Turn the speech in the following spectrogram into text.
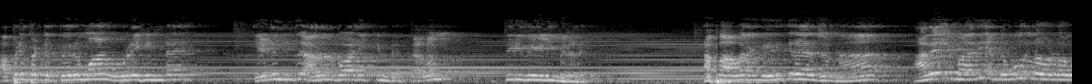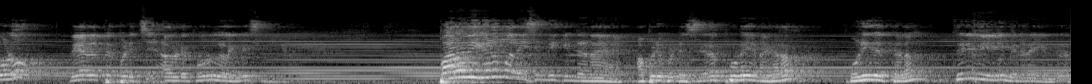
அப்படிப்பட்ட பெருமான் உரைகின்ற எழுந்து அருள்பாலிக்கின்ற தலம் திருவேலி மிரளை. அப்ப அவர் அங்க இருக்கிறாரு சொன்னா அதே மாதிரி அந்த ஊர்ல உள்ளவங்களும் வேதத்தை படிச்சு அவருடைய பொருள்களை சிந்திக்கிறார். பறவைகளும் அதை சிந்திக்கின்றன. அப்படிப்பட்ட சிறப்புடைய நகரம் புனித தலம் திருவேலி மிரளை என்று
